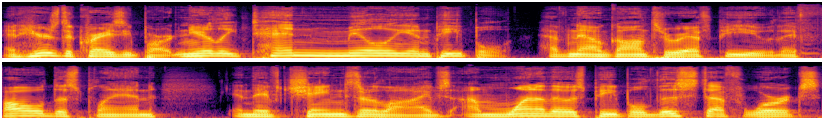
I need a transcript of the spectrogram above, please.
And here's the crazy part nearly 10 million people have now gone through FPU. They followed this plan and they've changed their lives. I'm one of those people. This stuff works.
